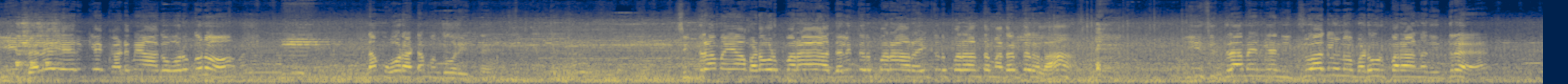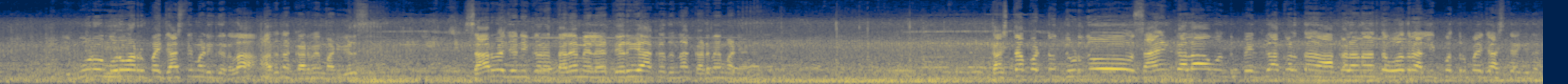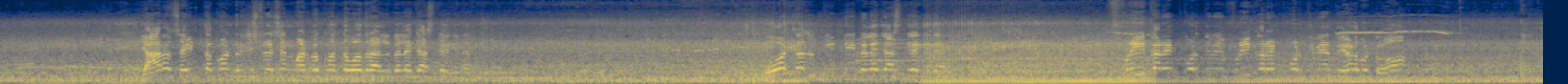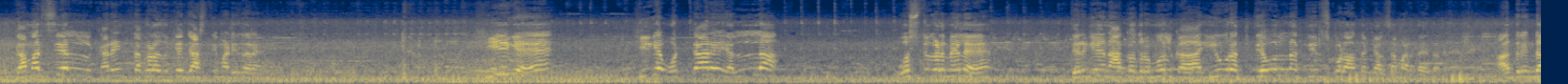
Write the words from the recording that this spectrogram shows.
ಈ ಬೆಲೆ ಏರಿಕೆ ಕಡಿಮೆ ಆಗೋವರೆಗೂ ನಮ್ಮ ಹೋರಾಟ ಮುಂದುವರಿಯುತ್ತೆ. ಸಿದ್ದರಾಮಯ್ಯ ಬಡವರ ಪರ, ದಲಿತರ ಪರ, ರೈತರ ಪರ ಅಂತ ಮಾತಾಡ್ತಾರಲ್ಲ, ಈ ಸಿದ್ದರಾಮಯ್ಯನಿಗೆ ನಿಜವಾಗ್ಲೂ ಬಡವರ ಪರ ಅನ್ನೋದಿದ್ರೆ ಈ ಮೂರು, ಮೂರುವರೆ ರೂಪಾಯಿ ಜಾಸ್ತಿ ಮಾಡಿದ್ದೀರಲ್ಲ, ಅದನ್ನ ಕಡಿಮೆ ಮಾಡಿ ಇಳಿಸಿ. ಸಾರ್ವಜನಿಕರ ತಲೆ ಮೇಲೆ ತೆರಿಗೆ ಹಾಕೋದನ್ನ ಕಡಿಮೆ ಮಾಡಿ. ಕಷ್ಟಪಟ್ಟು ದುಡ್ದು ಸಾಯಂಕಾಲ ಒಂದು ಪೆಗ್ ಹಾಕೊಳ್ತ ಹಾಕೊಳ್ಳೋಣ ಅಂತ ಹೋದ್ರೆ ಅಲ್ಲಿ ಇಪ್ಪತ್ತು ರೂಪಾಯಿ ಜಾಸ್ತಿ ಆಗಿದೆ. ಯಾರೋ ಸೈಟ್ ತಗೊಂಡು ರಿಜಿಸ್ಟ್ರೇಷನ್ ಮಾಡಬೇಕು ಅಂತ ಹೋದ್ರೆ ಅಲ್ಲಿ ಬೆಲೆ ಜಾಸ್ತಿ ಆಗಿದೆ. ಹೋಟೆಲ್ ತಿಂಡಿ ಬೆಲೆ ಜಾಸ್ತಿ ಆಗಿದೆ. ಫ್ರೀ ಕರೆಂಟ್ ಕೊಡ್ತೀವಿ ಫ್ರೀ ಕರೆಂಟ್ ಕೊಡ್ತೀವಿ ಅಂತ ಹೇಳ್ಬಿಟ್ಟು ಕಮರ್ಷಿಯಲ್ ಕರೆಂಟ್ ತಗೊಳ್ಳೋದಕ್ಕೆ ಜಾಸ್ತಿ ಮಾಡಿದ್ದಾರೆ. ಹೀಗೆ ಹೀಗೆ ಒಟ್ಟಾರೆ ಎಲ್ಲ ವಸ್ತುಗಳ ಮೇಲೆ ತೆರಿಗೆಯನ್ನು ಹಾಕೋದ್ರ ಮೂಲಕ ಇವರ ತೆವಲನ್ನ ತೀರಿಸ್ಕೊಳ್ಳೋ ಅಂತ ಕೆಲಸ ಮಾಡ್ತಾ ಇದ್ದಾರೆ. ಆದ್ದರಿಂದ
